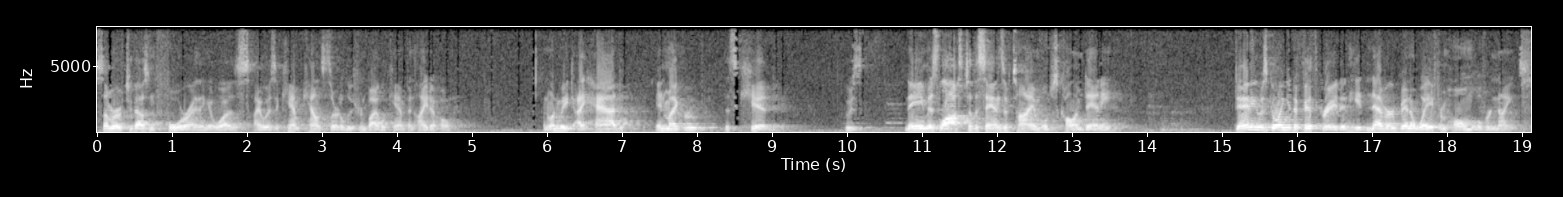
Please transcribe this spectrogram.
Summer of 2004, I think it was, I was a camp counselor at a Lutheran Bible camp in Idaho. And one week I had in my group this kid whose name is lost to the sands of time. We'll just call him Danny. Danny was going into fifth grade and he had never been away from home overnight,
